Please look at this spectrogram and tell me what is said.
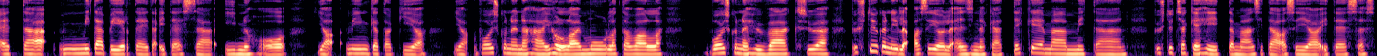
että mitä piirteitä itsessään inhoo ja minkä takia ja voisiko ne nähdä jollain muulla tavalla, voisiko ne hyväksyä, pystyykö niille asioille ensinnäkään tekemään mitään, pystyt sä kehittämään sitä asiaa itsessäsi.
